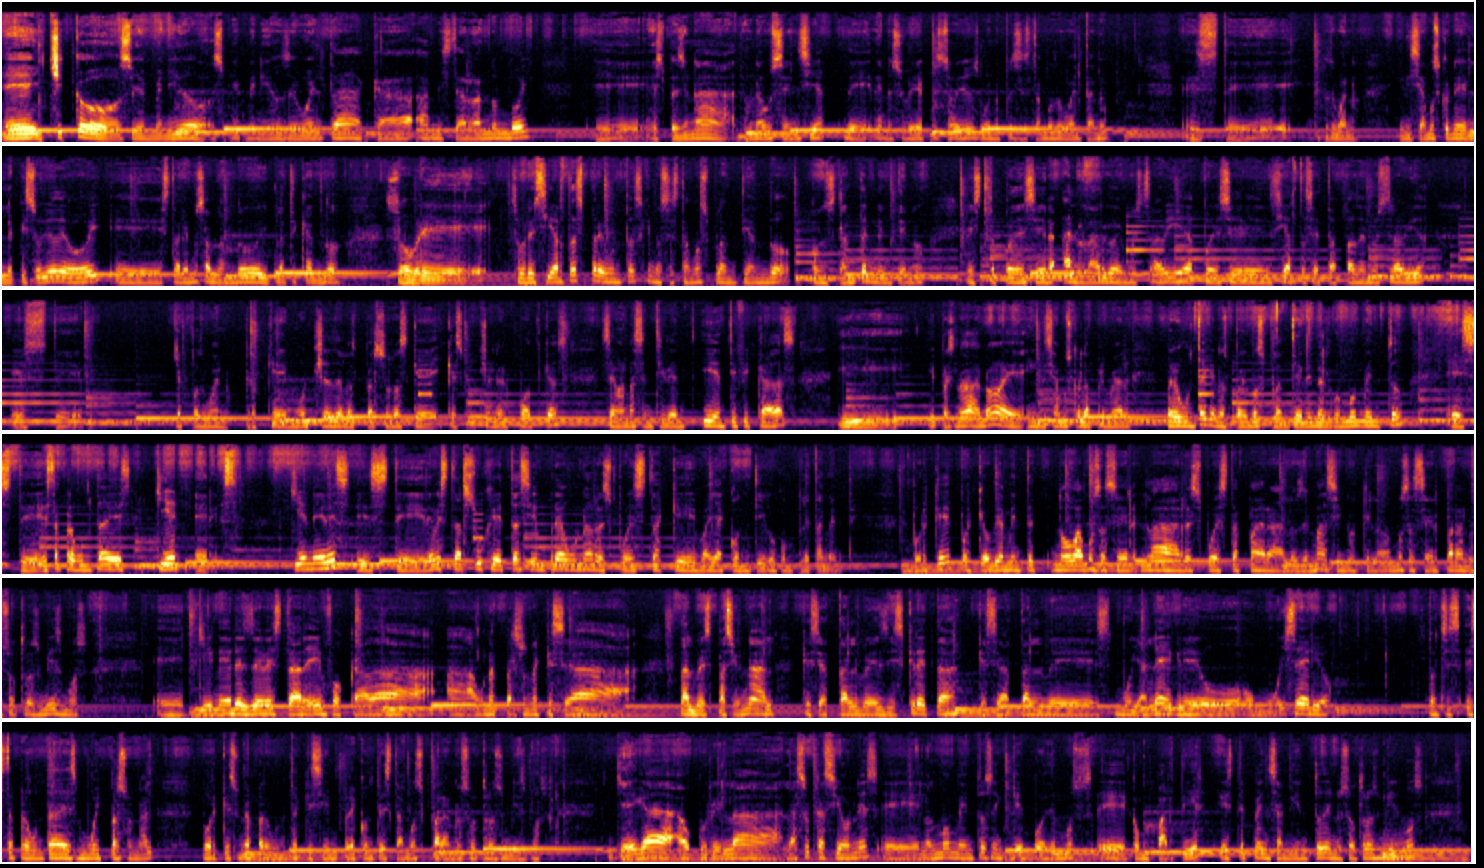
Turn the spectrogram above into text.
Hey chicos, bienvenidos, bienvenidos de vuelta acá a Mr. Random Boy. Eh, después de una, ausencia de, de, no subir episodios, bueno, pues estamos de vuelta, ¿no? Este, pues bueno, iniciamos con el episodio de hoy. Eh, estaremos hablando y platicando sobre, sobre ciertas preguntas que nos estamos planteando constantemente, ¿no? Esto puede ser a lo largo de nuestra vida, puede ser en ciertas etapas de nuestra vida. Este, que pues bueno, creo que muchas de las personas que, que escuchan el podcast se van a sentir identificadas y, y pues nada, ¿no? Eh, iniciamos con la primera pregunta que nos podemos plantear en algún momento. Este, esta pregunta es, ¿quién eres? ¿Quién eres? Este, debe estar sujeta siempre a una respuesta que vaya contigo completamente. ¿Por qué? Porque obviamente no vamos a hacer la respuesta para los demás, sino que la vamos a hacer para nosotros mismos. Eh, quién eres debe estar enfocada a una persona que sea tal vez pasional, que sea tal vez discreta, que sea tal vez muy alegre o, o muy serio. Entonces esta pregunta es muy personal porque es una pregunta que siempre contestamos para nosotros mismos llega a ocurrir la, las ocasiones, eh, los momentos en que podemos eh, compartir este pensamiento de nosotros mismos,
